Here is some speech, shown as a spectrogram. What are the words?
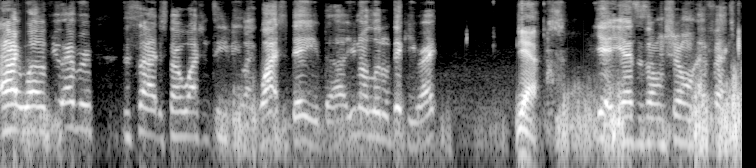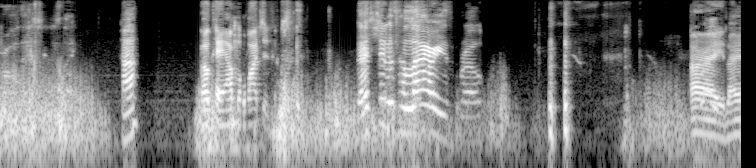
right, well, if you ever decide to start watching TV, like watch Dave. Uh, you know Lil Dicky, right? Yeah. Yeah, he has his own show on FX, bro. That shit is like, huh? Okay, I'm gonna watch it. That shit is hilarious, bro. All right, I,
